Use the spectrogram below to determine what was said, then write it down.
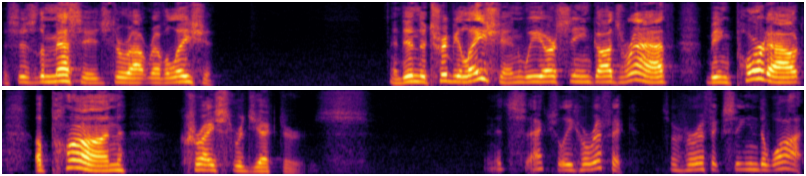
This is the message throughout Revelation. And in the tribulation, we are seeing God's wrath being poured out upon Christ's rejectors. And it's actually horrific. It's a horrific scene to watch.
